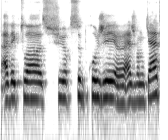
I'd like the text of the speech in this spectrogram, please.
avec toi sur ce projet H24,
